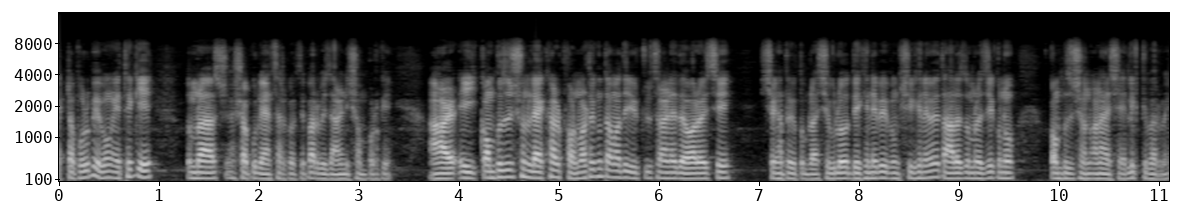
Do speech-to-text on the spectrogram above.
একটা পড়বে এবং এ থেকে তোমরা সবগুলো অ্যান্সার করতে পারবে জার্নি সম্পর্কে। আর এই কম্পোজিশন লেখার ফর্মাটও কিন্তু আমাদের ইউটিউব চ্যানেলে দেওয়া রয়েছে। সেখান থেকে তোমরা সেগুলো দেখে নেবে এবং শিখে নেবে, তাহলে তোমরা যে কোনো কম্পোজিশন অনায়াসে লিখতে পারবে।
